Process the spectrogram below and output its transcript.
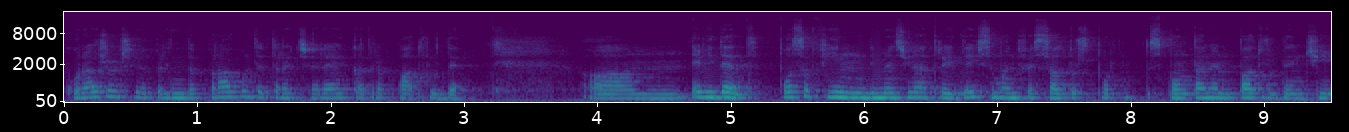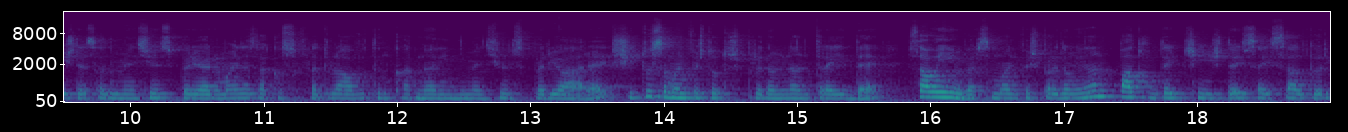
curajul și reprezintă pragul de trecere către 4D. Um, evident, poți să fii în dimensiunea 3D și să manifesti salturi spontane în 4D, în 5D sau dimensiuni superioare, mai ales dacă sufletul a avut încarnări în dimensiuni superioare și tu să manifesti totuși predominant 3D sau invers, să manifesti predominant 4D, 5D și să ai salturi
